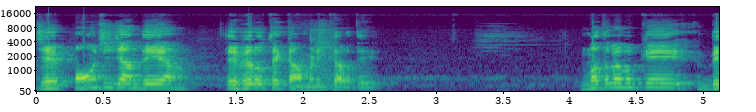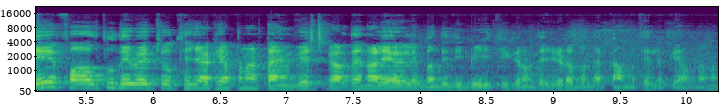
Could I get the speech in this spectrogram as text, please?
ਜੇ ਪਹੁੰਚ ਜਾਂਦੇ ਆ ਤੇ ਫਿਰ ਉੱਥੇ ਕੰਮ ਨਹੀਂ ਕਰਦੇ। ਮਤਲਬ ਕਿ ਬੇਫਾਲਤੂ ਦੇ ਵਿੱਚ ਉੱਥੇ ਜਾ ਕੇ ਆਪਣਾ ਟਾਈਮ ਵੇਸਟ ਕਰਦੇ ਨਾਲੇ ਅਗਲੇ ਬੰਦੇ ਦੀ ਬੇਇੱਜ਼ਤੀ ਕਰਾਉਂਦੇ ਜਿਹੜਾ ਬੰਦਾ ਕੰਮ ਤੇ ਲੱਗਿਆ ਹੁੰਦਾ ਨਾ।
